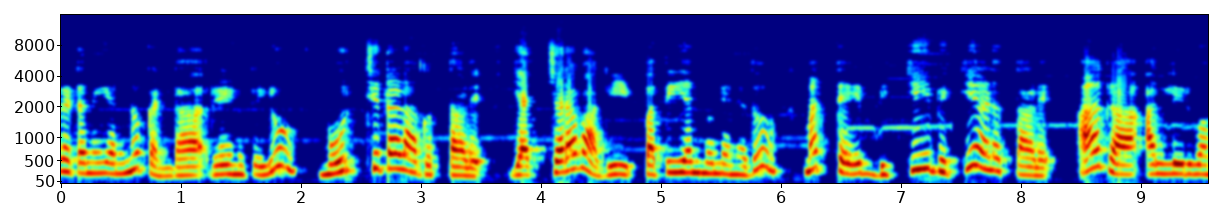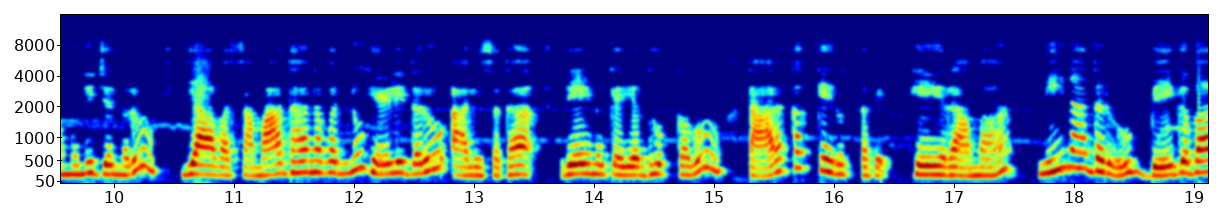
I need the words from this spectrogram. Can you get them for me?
ಘಟನೆಯನ್ನು ಕಂಡ ರೇಣುಕೆಯು ಮೂರ್ಛಿತಳಾಗುತ್ತಾಳೆ. ಎಚ್ಚರವಾಗಿ ಪತಿಯನ್ನು ನೆನೆದು ಮತ್ತೆ ಬಿಕ್ಕಿ ಬಿಕ್ಕಿ ಅಳುತ್ತಾಳೆ. ಆಗ ಅಲ್ಲಿರುವ ಮುನಿಜನರು ಯಾವ ಸಮಾಧಾನವನ್ನು ಹೇಳಿದರೂ ಆಲಿಸದ. ರೇಣುಕೆಯ ದುಃಖವು ತಾರಕಕ್ಕೇರುತ್ತದೆ. ಹೇ ರಾಮ, ನೀನಾದರೂ ಬೇಗ ಬಾ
